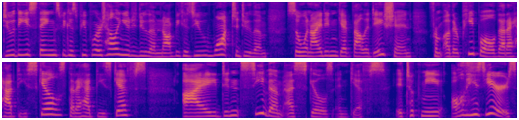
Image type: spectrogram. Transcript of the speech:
Do these things because people are telling you to do them, not because you want to do them. So when I didn't get validation from other people that I had these skills, that I had these gifts, I didn't see them as skills and gifts. It took me all these years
